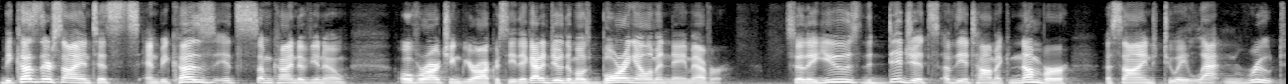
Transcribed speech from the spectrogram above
because they're scientists and because it's some kind of, you know, overarching bureaucracy, they got to do the most boring element name ever. So they use the digits of the atomic number assigned to a Latin root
